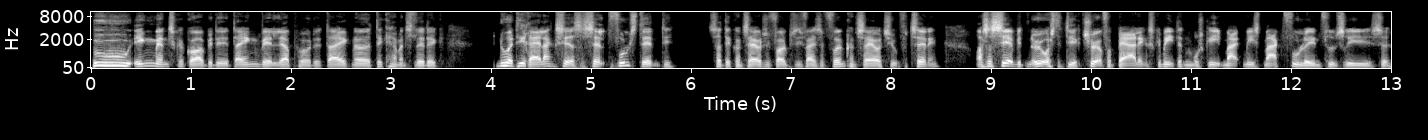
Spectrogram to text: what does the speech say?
buh, ingen mennesker går op i det, der er ingen vælger på det, der er ikke noget, det kan man slet ikke. Nu har de relanceret sig selv fuldstændig, så det konservative folkeparti faktisk har fået en konservativ fortælling. Og så ser vi den øverste direktør for Berlingske Medier, den måske mest magtfulde og indflydelsesrige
